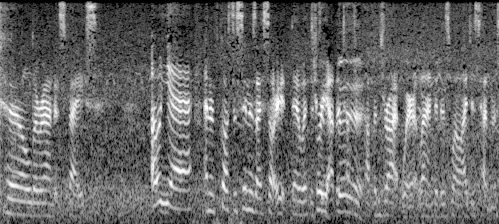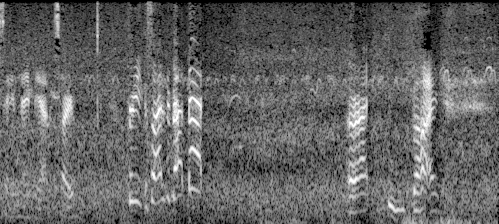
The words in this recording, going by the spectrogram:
curled around its face. Oh yeah, and of course, as soon as I saw it, there were three other tufted puffins right where it landed as well. I just hadn't seen him name yet, so pretty excited about that. All right, bye.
